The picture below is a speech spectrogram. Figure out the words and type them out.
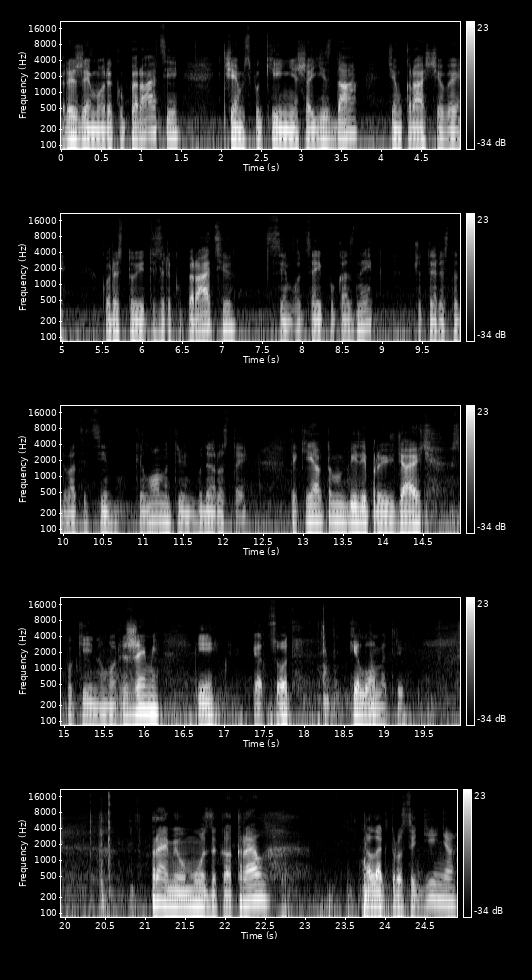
режиму рекуперації. Чим спокійніша їзда, чим краще ви користуєтесь рекуперацією, цим оцей показник 427 км він буде рости. Такі автомобілі проїжджають в спокійному режимі і 500 кілометрів. Преміум музика Крел, електросидіння.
